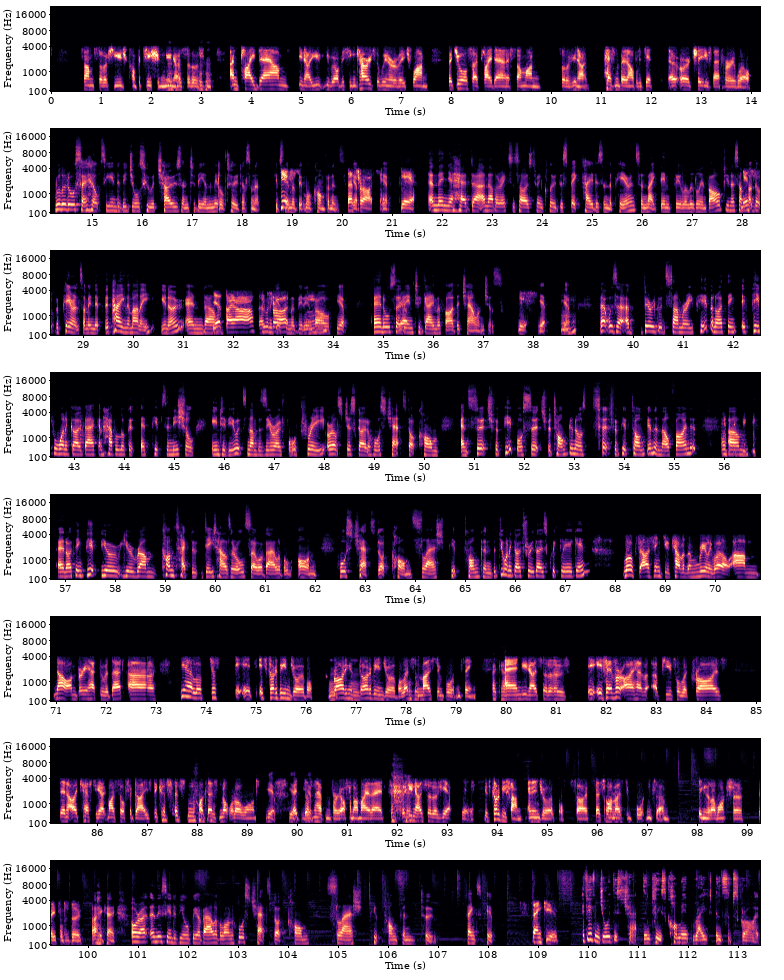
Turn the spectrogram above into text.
some sort of huge competition, you mm-hmm. know, sort of. Mm-hmm and play down. You know, you, you obviously encourage the winner of each one, but you also play down if someone sort of, you know, hasn't been able to get uh, or achieve that very well. Well, it also helps the individuals who are chosen to be in the middle too, doesn't it? Gives yes. them a bit more confidence. That's yep. right. Yeah. Yep. Yeah. And then you had uh, another exercise to include the spectators and the parents and make them feel a little involved. You know, sometimes yes. the, the, parents, I mean, they're, they're paying the money, you know, and um, yes, they are. That's you want to get them a bit mm-hmm. involved. Yep. And also yep. then to gamify the challenges. Yes. Yep. Yep. Mm-hmm. That was a, a, very good summary, Pip. And I think if people want to go back and have a look at, at Pip's initial interview, it's number 043, or else just go to horsechats.com and search for Pip or search for Tonkin or search for Pip Tonkin and they'll find it. Um, and I think Pip, your your um, contact details are also available on horsechats.com slash Pip Tonkin. But do you want to go through those quickly again? Look, I think you cover them really well. Um, no, I'm very happy with that. Uh, yeah, look, just it, has got to be enjoyable. Mm, Riding has mm. got to be enjoyable. That's mm-hmm. the most important thing. Okay. And, you know, sort of, if ever I have a pupil that cries, then I castigate myself for days because that's not that's not what I want. Yep, yep it doesn't yep. happen very often, I may add. But you know, sort of, yeah, yeah, it's got to be fun and enjoyable. So that's my right. most important um, thing that I want for people to do. Okay, all right. And this interview will be available on horsechats.com slash Pip Tonkin two. Thanks, Pip. Thank you. If you've enjoyed this chat, then please comment, rate, and subscribe.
